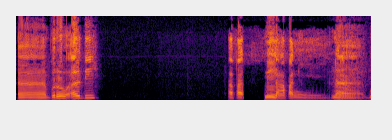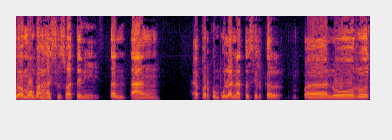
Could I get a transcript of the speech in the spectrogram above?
Uh, bro Aldi apa? Nih. Tentang apa nih? Nah gua mau bahas sesuatu nih tentang eh, perkumpulan atau circle. Menurut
